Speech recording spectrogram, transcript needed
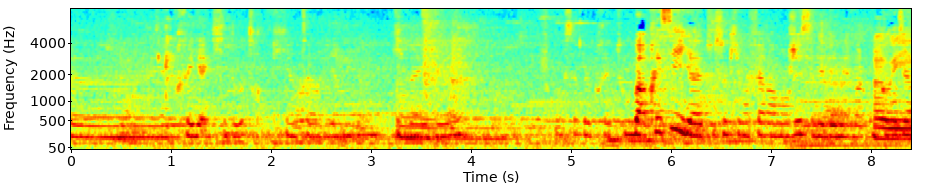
Euh, et après, il y a qui d'autre qui intervient, qui va aider? Bah, après, si, il y a tous ceux qui vont faire à manger, c'est des bénévoles. Ah oui. Là,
